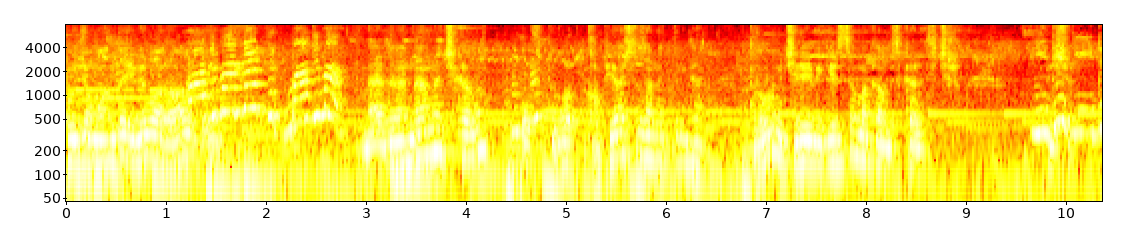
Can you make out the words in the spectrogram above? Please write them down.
kocaman da evi var ha. Madimenden çık madimen. Merdivenden mi çıkalım? Of dur bak kapıyı açtı zannettim ya. Dur oğlum içeriye bir girsin bakalım Scarlet Teacher. Giydi Bir şey- giydi.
